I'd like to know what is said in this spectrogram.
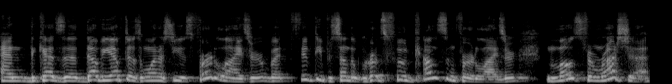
And because the WF doesn't want us to use fertilizer, but 50% of the world's food comes from fertilizer, most from Russia.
